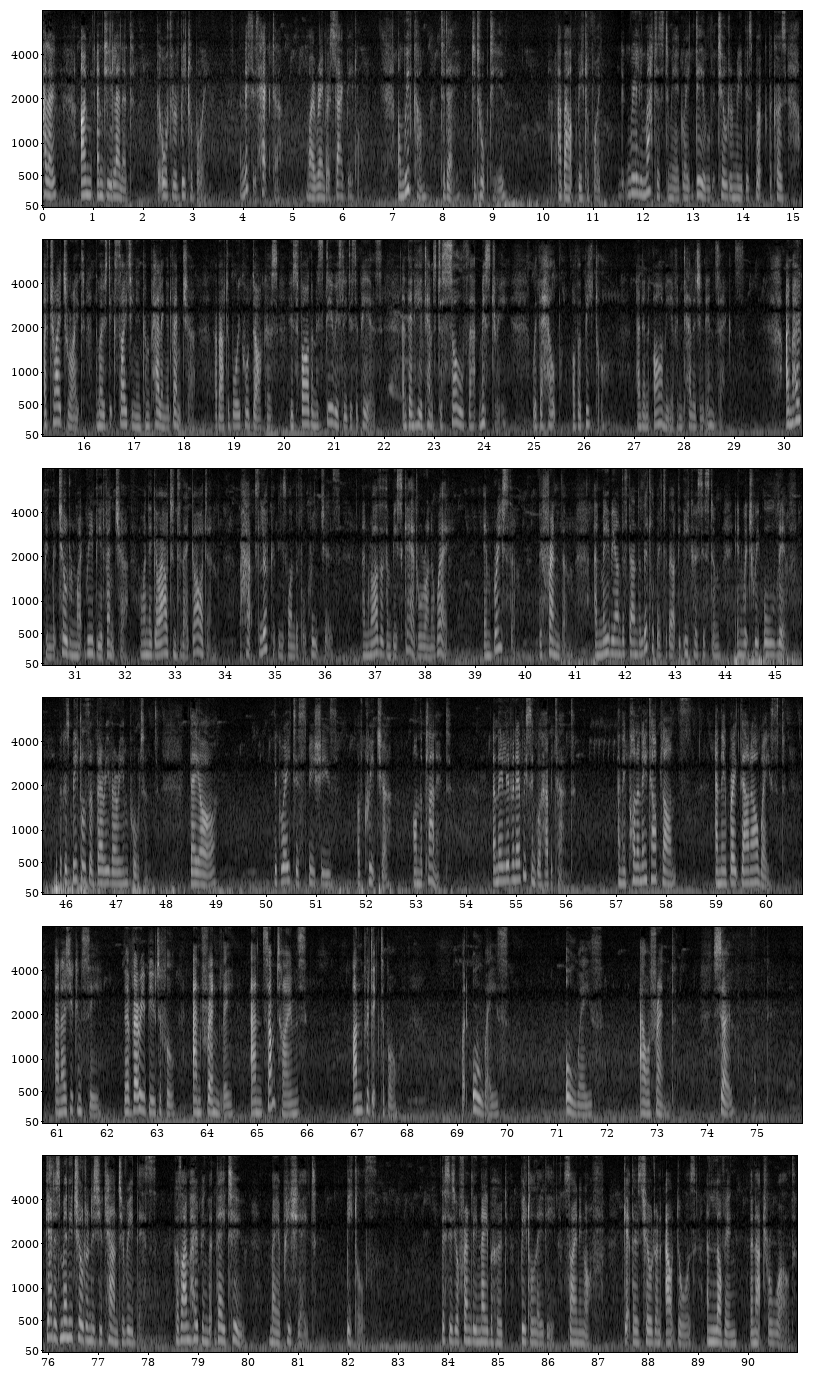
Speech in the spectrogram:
Hello, I'm MG Leonard, the author of Beetle Boy, and this is Hector, my rainbow stag beetle. And we've come today to talk to you about Beetle Boy. And it really matters to me a great deal that children read this book because I've tried to write the most exciting and compelling adventure about a boy called Darkus whose father mysteriously disappears and then he attempts to solve that mystery with the help of a beetle and an army of intelligent insects. I'm hoping that children might read the adventure and when they go out into their garden, perhaps look at these wonderful creatures and rather than be scared or run away, embrace them, befriend them, and maybe understand a little bit about the ecosystem in which we all live. Because beetles are very, very important. They are the greatest species of creature on the planet. And they live in every single habitat. And they pollinate our plants and they break down our waste. And as you can see, they're very beautiful and friendly and sometimes unpredictable, but always, always our friend. So, get as many children as you can to read this, because I'm hoping that they too may appreciate beetles. This is your friendly neighbourhood beetle lady signing off get those children outdoors and loving the natural world.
